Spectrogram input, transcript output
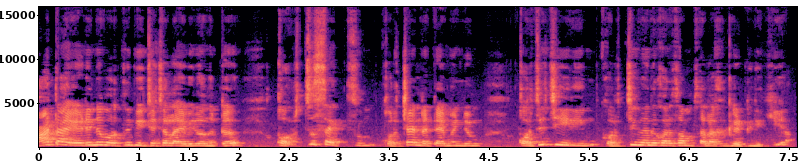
ആ ടയേഡിന് പുറത്ത് ബീച്ചച്ച ചേച്ചി ലൈവിൽ വന്നിട്ട് കുറച്ച് സെക്സും കുറച്ച് എന്റർടൈൻമെന്റും കുറച്ച് ചിരിയും കുറച്ച് ഇങ്ങനെ കുറേ സംസാരമൊക്കെ കേട്ടിരിക്കുക.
